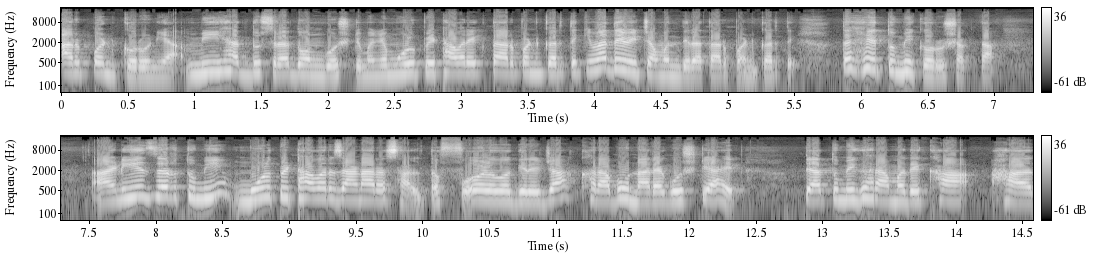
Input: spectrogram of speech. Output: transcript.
अर्पण करून या. मी ह्यात दुसऱ्या दोन गोष्टी म्हणजे मूळ पीठावर एक तर अर्पण करते किंवा देवीच्या मंदिरात अर्पण करते. तर हे तुम्ही करू शकता. आणि जर तुम्ही मूळ पीठावर जाणार असाल तर फळ वगैरे ज्या खराब होणाऱ्या गोष्टी आहेत त्या तुम्ही घरामध्ये खा हात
